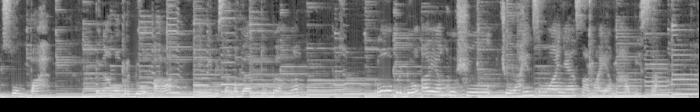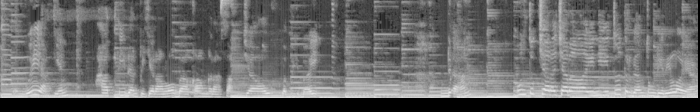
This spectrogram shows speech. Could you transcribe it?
Sumpah, dengan lo berdoa, ini bisa ngebantu banget lo berdoa yang khusyuk, curahin semuanya sama yang maha bisa. Dan gue yakin hati dan pikiran lo bakal ngerasa jauh lebih baik. Dan untuk cara-cara lainnya itu tergantung diri lo ya.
